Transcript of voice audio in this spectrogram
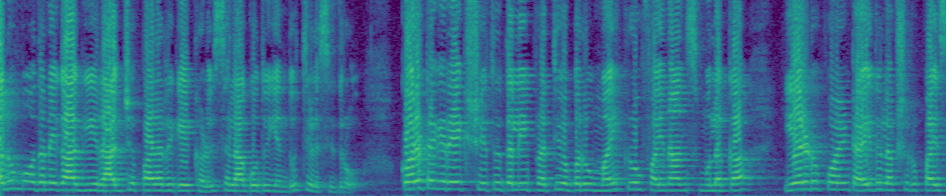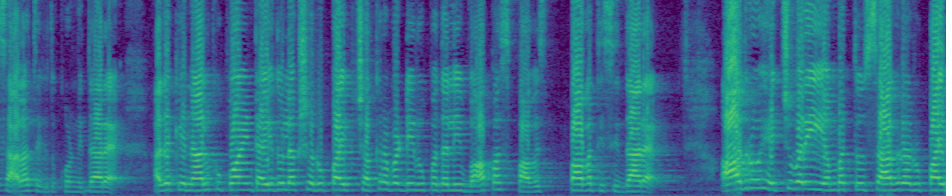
ಅನುಮೋದನೆಗಾಗಿ ರಾಜ್ಯಪಾಲರಿಗೆ ಕಳುಹಿಸಲಾಗುವುದು ಎಂದು ತಿಳಿಸಿದರು. ಕೊರಟಗೆರೆ ಕ್ಷೇತ್ರದಲ್ಲಿ ಪ್ರತಿಯೊಬ್ಬರು ಮೈಕ್ರೋ ಫೈನಾನ್ಸ್ ಮೂಲಕ ಎರಡು ಪಾಯಿಂಟ್ ಐದು ಲಕ್ಷ ರೂಪಾಯಿ ಸಾಲ ತೆಗೆದುಕೊಂಡಿದ್ದಾರೆ. ಅದಕ್ಕೆ ನಾಲ್ಕು ಪಾಯಿಂಟ್ ಐದು ಲಕ್ಷ ರೂಪಾಯಿ ಚಕ್ರಬಡ್ಡಿ ರೂಪದಲ್ಲಿ ವಾಪಸ್ ಪಾವತಿಸಿದ್ದಾರೆ. ಆದರೂ ಹೆಚ್ಚುವರಿ ಎಂಬತ್ತು ಸಾವಿರ ರೂಪಾಯಿ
